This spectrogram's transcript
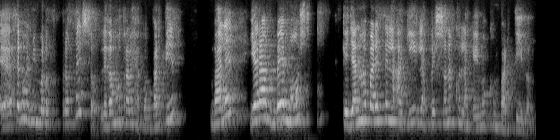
eh, hacemos el mismo proceso, le damos otra vez a compartir, ¿vale? Y ahora vemos que ya nos aparecen aquí las personas con las que hemos compartido.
